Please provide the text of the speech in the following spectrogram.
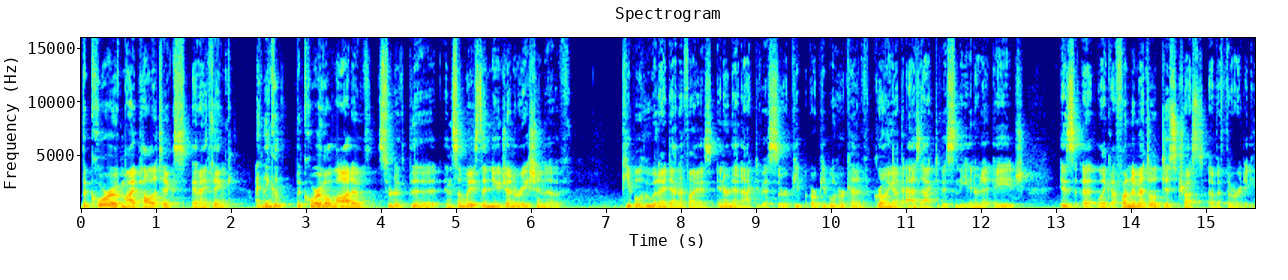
the core of my politics, and I think I think the core of a lot of sort of the, in some ways, the new generation of people who would identify as internet activists or people or people who are kind of growing up as activists in the internet age is a, like a fundamental distrust of authority,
